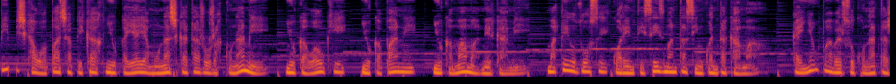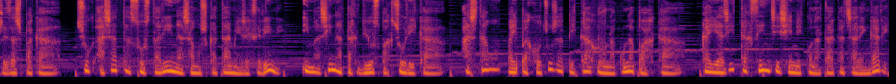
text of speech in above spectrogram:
pipish hawapachapi kaq ñuka yaya munashkata ruraqkunami ñuka wawqi ñuka pani ñuka mama nirkami Mateo 12, 46 manta 50 kama. Kay ñawpa versukunata rizashpaka shuk ashata sustarina shamushkatami riqsirini. Imashinataq Diospaq churika ashtawan paypaq huchullapi kaq runakunapaqqa kay allitaq sinchi shimikunataqa charingari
